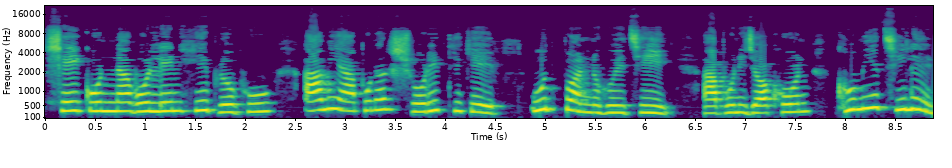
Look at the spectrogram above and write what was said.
সেই কন্যা বললেন, হে প্রভু, আমি আপনার শরীর থেকে উৎপন্ন হয়েছি। আপনি যখন ঘুমিয়েছিলেন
